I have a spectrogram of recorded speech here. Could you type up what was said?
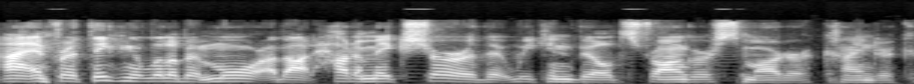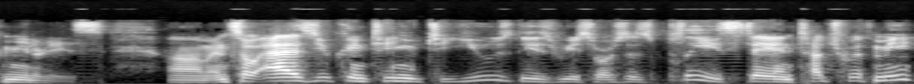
uh, and for thinking a little bit more about how to make sure that we can build stronger, smarter, kinder communities. Um, and so as you continue to use these resources, please stay in touch with me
